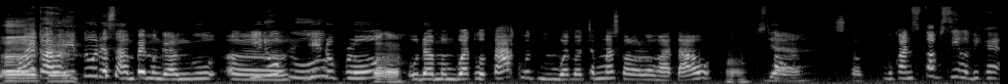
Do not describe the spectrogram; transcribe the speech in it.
Pokoknya Oke. kalau itu udah sampai mengganggu eh, Hidup lu. hidup lu, Heeh. udah membuat lu takut, membuat lu cemas kalau lo nggak tahu, Heeh. ya stop. bukan stop sih lebih kayak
